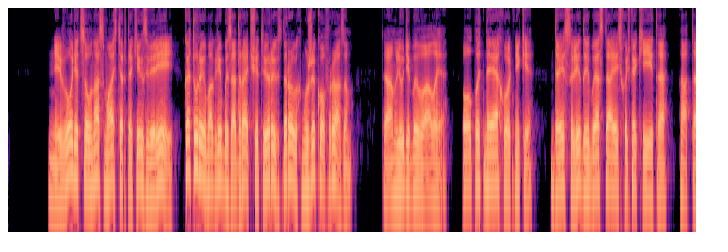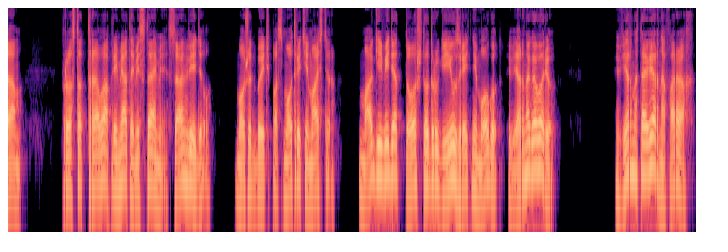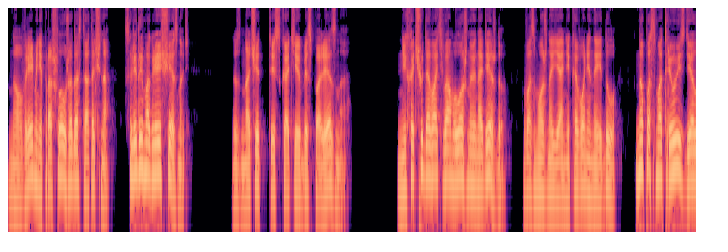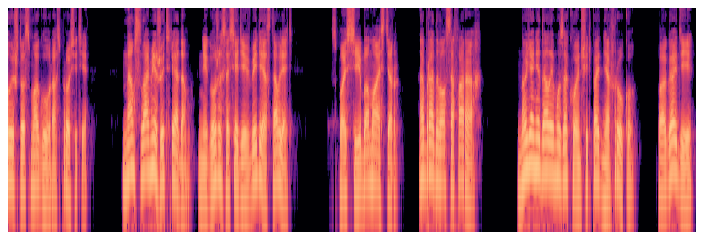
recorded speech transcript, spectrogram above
Не водится у нас мастер таких зверей, которые могли бы задрать четверых здоровых мужиков разом. Там люди бывалые, опытные охотники, да и следы бы остались хоть какие-то, а там... Просто трава примята местами, сам видел. Может быть, посмотрите, мастер? Маги видят то, что другие узреть не могут, верно говорю?» «Верно-то верно, Фарах, но времени прошло уже достаточно. Следы могли исчезнуть. Значит, искать их бесполезно. Не хочу давать вам ложную надежду. Возможно, я никого не найду, но посмотрю и сделаю, что смогу, раз просите. Нам с вами жить рядом, негоже соседей в беде оставлять. Спасибо, мастер, обрадовался Фарах. Но я не дал ему закончить, подняв руку. Погоди.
